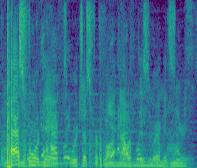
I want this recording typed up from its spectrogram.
map, Past four games halfway- were just for fun. Now this is where it the gets serious.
